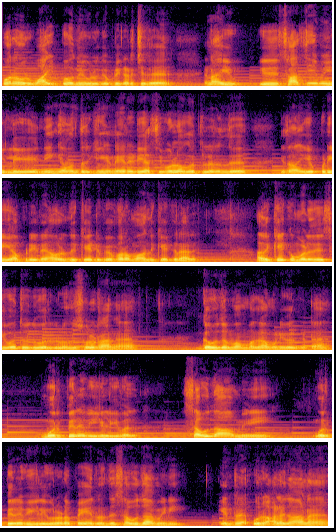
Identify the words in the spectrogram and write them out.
போகிற ஒரு வாய்ப்பு வந்து இவளுக்கு எப்படி கிடச்சிது? ஏன்னா இவ் இது சாத்தியமே இல்லையே. நீங்கள் வந்திருக்கீங்க நேரடியாக சிவலோகத்திலிருந்து. இதெல்லாம் எப்படி அப்படின்னு அவர் வந்து கேட்டு விவரமாக வந்து கேட்குறாரு. அதை கேட்கும் பொழுது சிவ தூதுவர்கள் வந்து சொல்கிறாங்க கௌதம மகாமுனிவர்கிட்ட முற்பிறவியில் இவள் சௌதாமினி. முற்பிறவியில் இவரோட பெயர் வந்து சௌதாமினி என்ற ஒரு அழகான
